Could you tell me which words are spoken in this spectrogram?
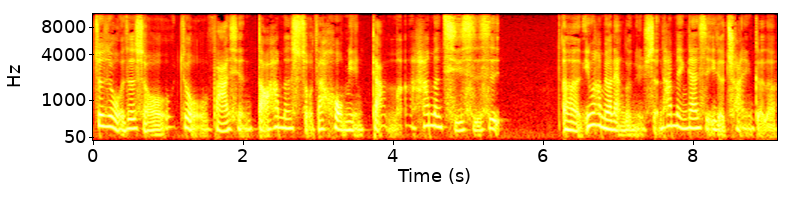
就是我这时候就发现到他们手在后面干嘛？他们其实是，呃，因为他们有两个女生，他们应该是一个传一个的，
